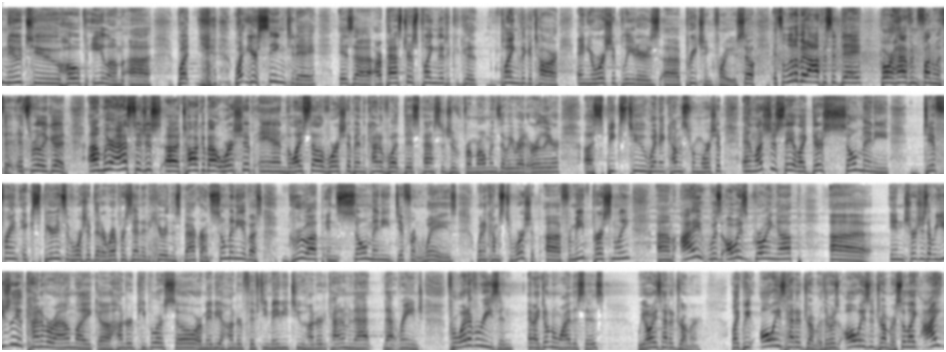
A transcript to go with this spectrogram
you're new to Hope Elam, uh, what what you're seeing today is uh, our pastors playing the playing the guitar and your worship leaders uh, preaching for you. So it's a little bit opposite day, but we're having fun with it. It's really good. Um, we're asked to just uh, talk about worship and the lifestyle of worship and kind of what this passage from Romans that we read earlier uh, speaks to when it comes from worship. And let's just say it like there's so many different experiences of worship that are represented here in this background. So many of us grew up in so many different ways when it comes to worship. Uh, for me personally, um, I was always growing up. Uh, in churches that were usually kind of around like 100 people or so, or maybe 150, maybe 200, kind of in that, that range. For whatever reason, and I don't know why this is, we always had a drummer. Like, we always had a drummer. There was always a drummer. So, like, I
